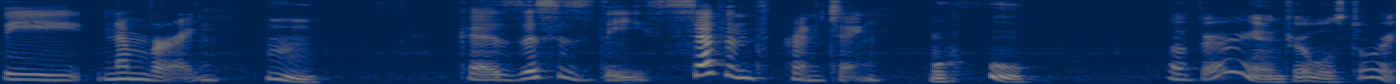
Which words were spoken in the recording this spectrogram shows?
the numbering. Hmm. Because this is the seventh printing. Ooh, a very enjoyable story.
